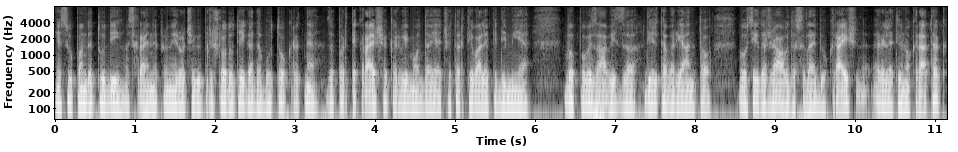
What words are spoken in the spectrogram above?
jaz upam, da tudi v skrajnem primeru, če bi prišlo do tega, da bo tokratne zaprte krajše, ker vemo, da je četrti val epidemije v povezavi z delta varianto v vseh državah do sedaj bil krajši, relativno kratek.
